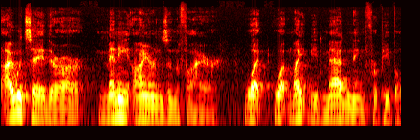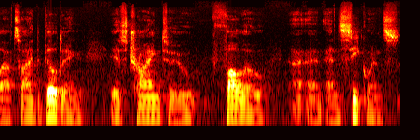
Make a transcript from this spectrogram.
I would say there are many irons in the fire. What, what might be maddening for people outside the building is trying to follow uh, and, and sequence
